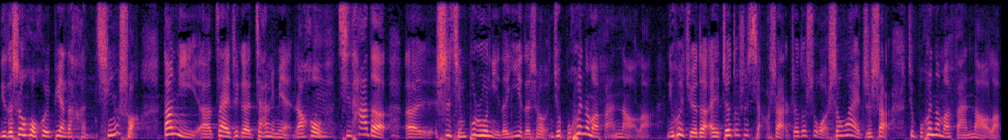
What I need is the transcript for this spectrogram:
你的生活会变得很清爽。当你呃在这个家里面，然后其他的呃事情不如你的意的时候，你就不会那么烦恼了。你会觉得，哎，这都是小事儿，这都是我身外之事儿，就不会那么烦恼了。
